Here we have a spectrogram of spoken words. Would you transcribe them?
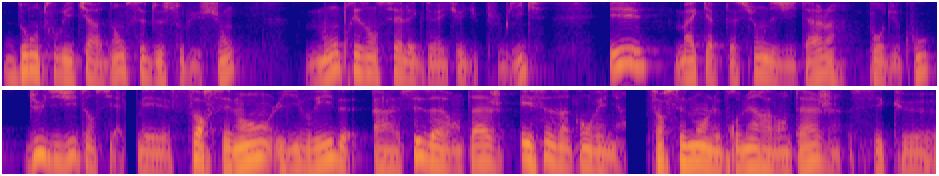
dans tous les cas dans ces deux solutions mon présentiel avec de l'accueil du public et ma captation digitale pour du coup du digitentiel. Mais forcément, l'hybride a ses avantages et ses inconvénients. Forcément, le premier avantage, c'est que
